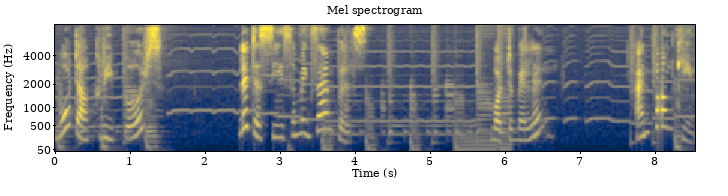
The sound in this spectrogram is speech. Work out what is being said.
What are creepers? Let us see some examples. Watermelon and pumpkin.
